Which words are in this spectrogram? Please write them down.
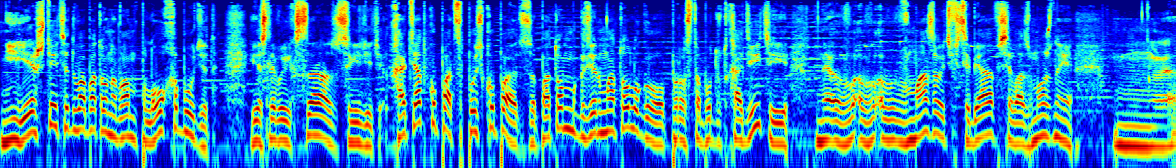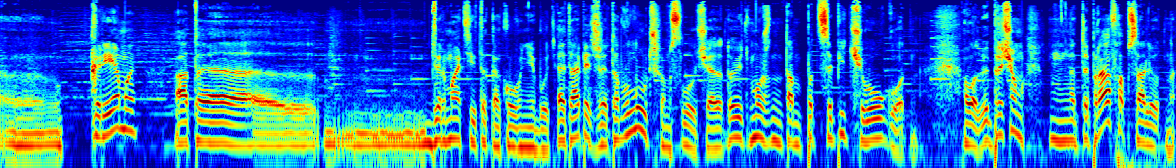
не ешьте эти два батона, вам плохо будет, если вы их сразу съедите. Хотят купаться, пусть купаются. Потом к дерматологу просто будут ходить и э, вмазывать в себя всевозможные э, кремы, от э, дерматита какого-нибудь. Это, опять же, это в лучшем случае. А то ведь можно там подцепить чего угодно. Вот. Причем ты прав абсолютно.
